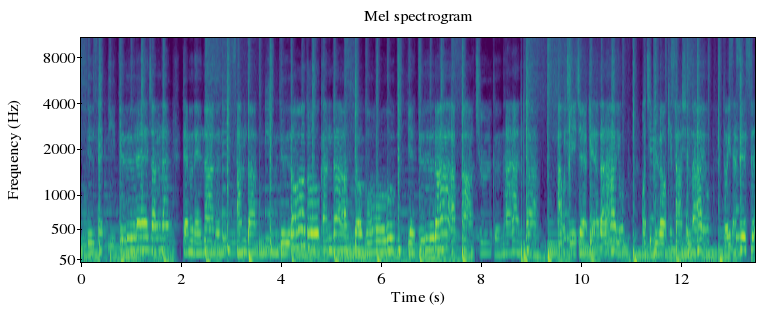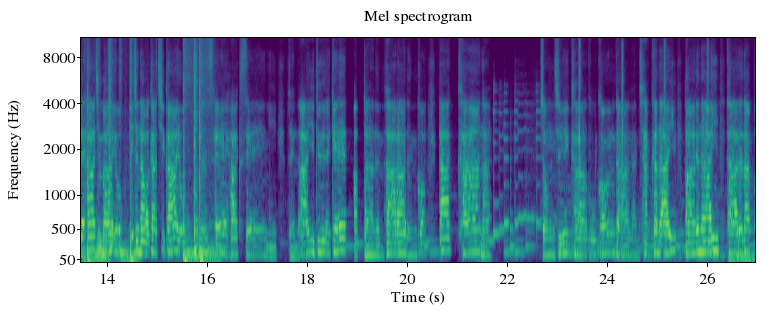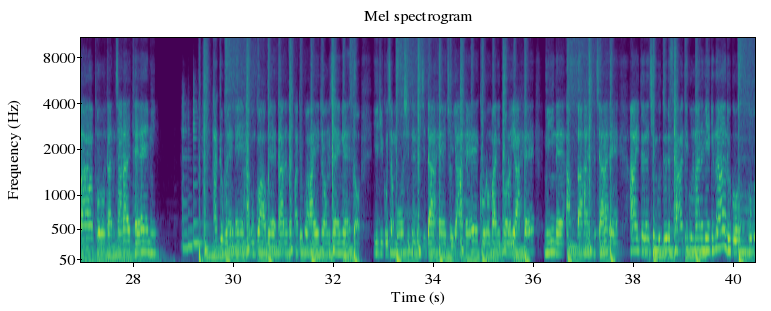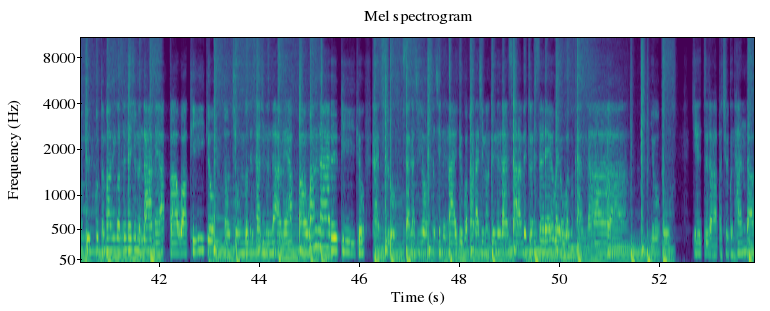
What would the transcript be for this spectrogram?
그 새끼들의 장난 때문에 나는 산다. 힘들어도 간다. 여보 얘들아 아빠 출근한다 아버지 이제야 깨달아요. 어찌 그렇게 사셨나요? 더 이상 쓸쓸해하지 마요. 이제 나와 같이 가요. 어느새 학생이 된 아이들에게 아빠는 바라는 건 딱 하나. 정직하고 건강한 착한 아이 바른 아이 다른 아빠보단 잘할 테니 학교 외에 학원과 외 다른 아빠들과의 경쟁에서 이기고자 무엇이든지 다 해줘야 해. 고로 많이 벌어야 해. 니네 아빠한테 잘해 아이들은 친구들을 사귀고 많은 얘기 나누고 보고 듣고 더 많은 것을 해주는 남의 아빠와 비교. 더 좋은 것을 사주는 남의 아빠와 나를 비교. 갈수록 싸가지 없어지는 아이들과 바라지만 그는 한 사람의 등살에 외로워도 갔나 여보 얘들아 아빠 출근한다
